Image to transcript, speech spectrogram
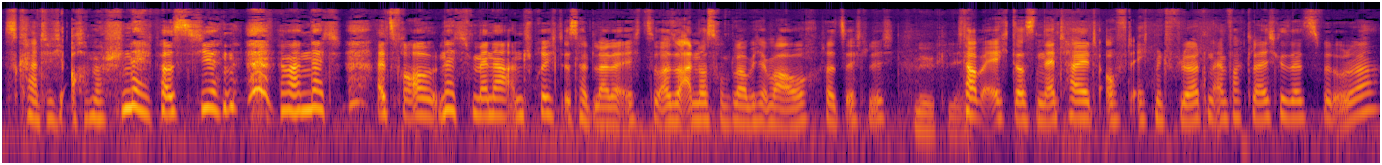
Das kann natürlich auch immer schnell passieren, wenn man nett als Frau nett Männer anspricht. Ist halt leider echt so. Also andersrum glaube ich aber auch tatsächlich. Möglich. Ich glaube echt, dass Nettheit oft echt mit Flirten einfach gleichgesetzt wird, oder?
